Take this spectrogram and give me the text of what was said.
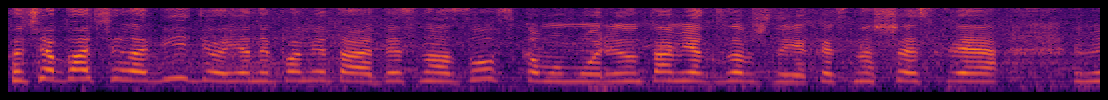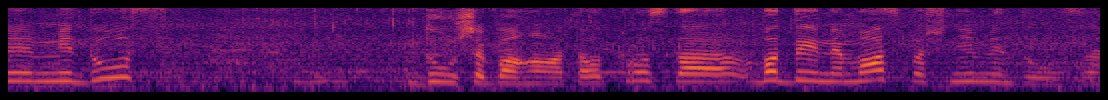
Хоча бачила відео, я не пам'ятаю, десь на Азовському морі, ну там, як завжди, якесь нашествие медуз дуже багато. От просто води нема, сплошні медузи.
